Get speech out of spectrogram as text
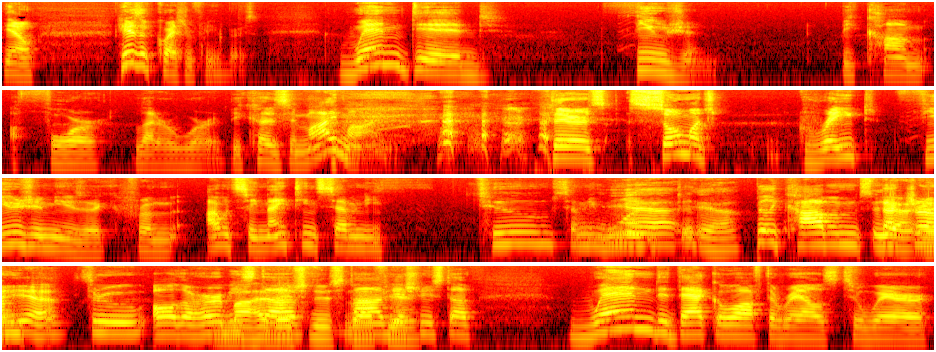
You know, here's a question for you, Bruce. When did fusion become a four-letter word? Because in my mind, there's so much great fusion music from I would say 1972 72, 71. Yeah, yeah. Billy Cobham Spectrum yeah. through all the Herbie Mahavishnu stuff, stuff, yeah. Mahavishnu stuff. When did that go off the rails to where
